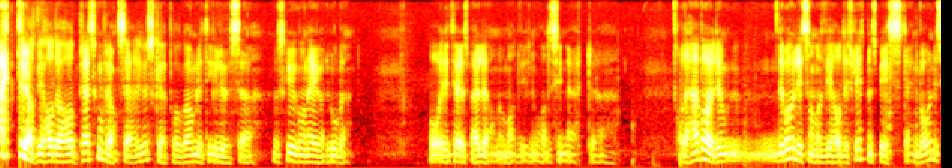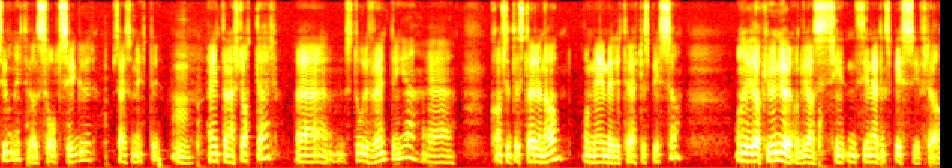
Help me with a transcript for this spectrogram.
etter at vi hadde hatt pressekonferanse, det husker jeg på gamle TIL-huset, så skulle vi gå ned i garderoben og orientere spillerne om at vi nå hadde signert. Eh, og det her var jo det, det var jo litt sånn at vi hadde slitt med spiss den våren i 97. Vi hadde solgt Sigurd 96. Mm. Hentet en erstatter. Eh, store forventninger. Eh, kanskje til større navn og mer meritterte spisser. Og når vi da kunngjør at vi har sin- signert en spiss ifra,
